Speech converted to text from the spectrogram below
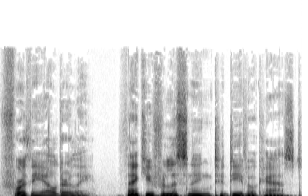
for the elderly. Thank you for listening to DevoCast.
